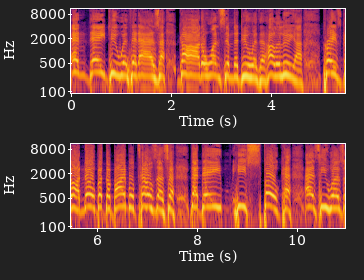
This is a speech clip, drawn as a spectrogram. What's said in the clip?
and they do with it as God wants them to do with it. Hallelujah. Praise God. No, but the Bible tells us that they, he spoke as he was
